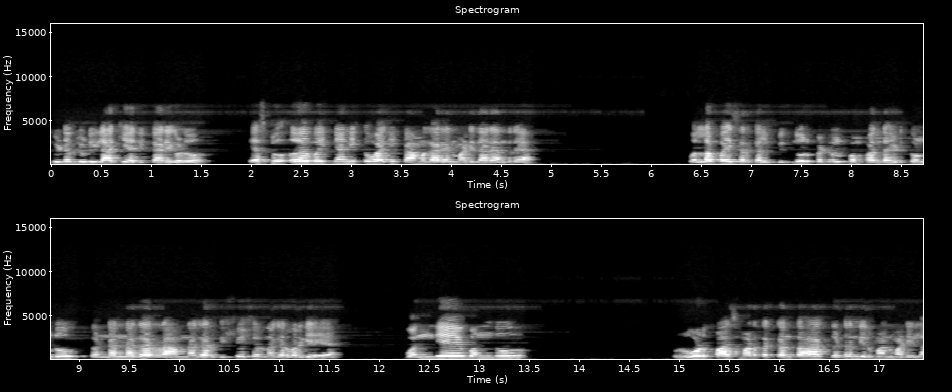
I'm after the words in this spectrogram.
ಪಿ ಡಬ್ಲ್ಯೂ ಡಿ ಇಲಾಖೆ ಅಧಿಕಾರಿಗಳು, ಎಷ್ಟು ಅವೈಜ್ಞಾನಿಕವಾಗಿ ಕಾಮಗಾರಿಯನ್ನು ಮಾಡಿದ್ದಾರೆ ಅಂದ್ರೆ Vallabhbhai circle, Bidnur petrol pump ಅಂತ ಹಿಡ್ಕೊಂಡು ಕಣ್ಣನ್ ನಗರ್ ರಾಮನಗರ್ ವಿಶ್ವೇಶ್ವರ ನಗರ್ ವರೆಗೆ ಒಂದೇ ಒಂದು ರೋಡ್ ಪಾಸ್ ಮಾಡತಕ್ಕಂತಹ ಗಡ್ರ ನಿರ್ಮಾಣ ಮಾಡಿಲ್ಲ.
